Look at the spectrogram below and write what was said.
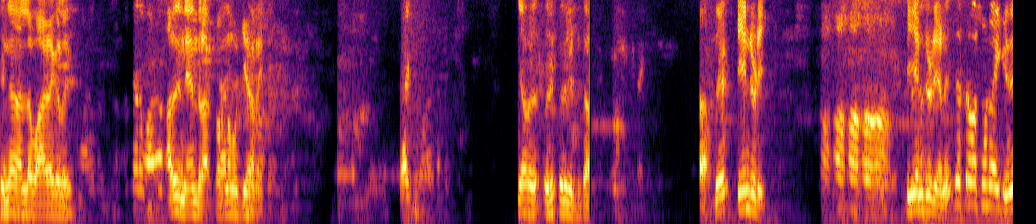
പിന്നെ നല്ല വാഴകൾ അത് നേന്ത്ര സ്വർണമുഖി എന്ന് പറയും. ഞാൻ ഒരു- ഒരു മിനിറ്റ് ഇത് ടി എൻ ടുടി. ടി എൻ ടുടിയാണ്. ഇത്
